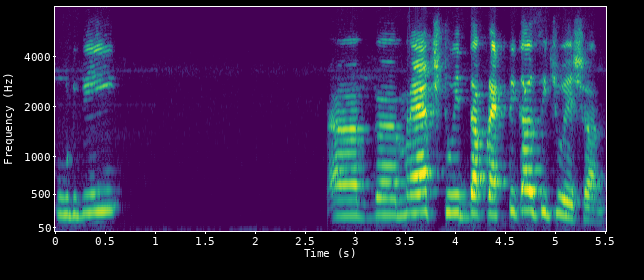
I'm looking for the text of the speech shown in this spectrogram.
could be uh, the- uh, matched with the practical situation.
